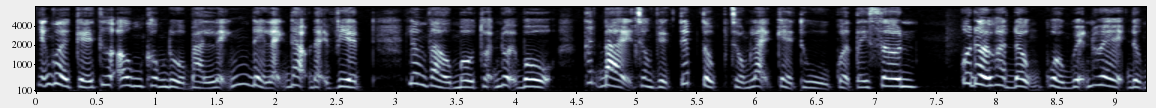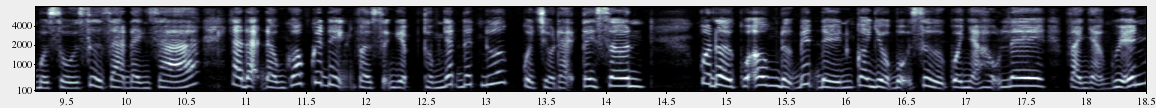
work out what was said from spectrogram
Những người kế thừa ông không đủ bản lĩnh để lãnh đạo Đại Việt, lâm vào mâu thuẫn nội bộ, thất bại trong việc tiếp tục chống lại kẻ thù của Tây Sơn. Cuộc đời hoạt động của Nguyễn Huệ được một số sử gia đánh giá là đã đóng góp quyết định vào sự nghiệp thống nhất đất nước của triều đại Tây Sơn. Cuộc đời của ông được biết đến qua nhiều bộ sử của nhà Hậu Lê và nhà Nguyễn,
